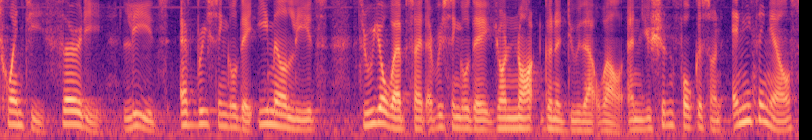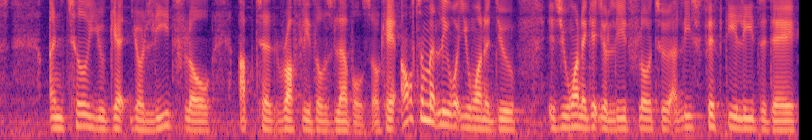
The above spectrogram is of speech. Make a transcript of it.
20, 30 leads every single day, email leads through your website every single day, you're not going to do that well. And you shouldn't focus on anything else until you get your lead flow up to roughly those levels. Okay. Ultimately, what you want to do is you want to get your lead flow to at least 50 leads a day,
